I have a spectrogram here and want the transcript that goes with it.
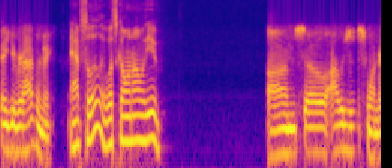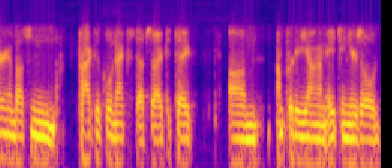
Thank you for having me. Absolutely. What's going on with you? Um, so I was just wondering about some practical next steps that I could take. Um, I'm pretty young. I'm 18 years old,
